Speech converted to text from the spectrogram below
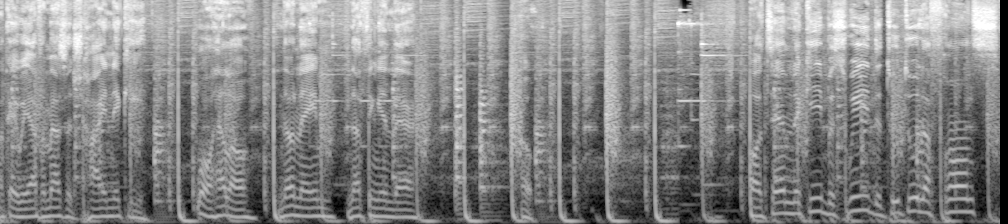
Okay, we have a message. Hi, Nicky. Well, hello. No name, nothing in there. Oh. Oh, Tim, Nicky, de Tutu, La France.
